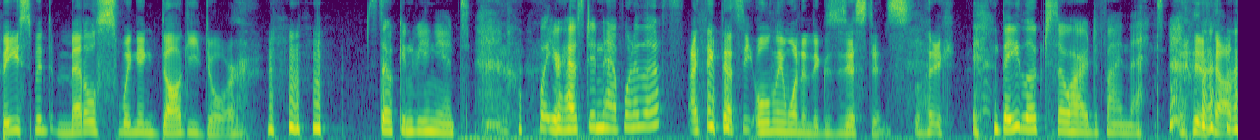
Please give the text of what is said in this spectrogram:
basement metal swinging doggy door. So convenient. What your house didn't have one of those? I think that's the only one in existence. Like, They looked so hard to find that. yeah.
